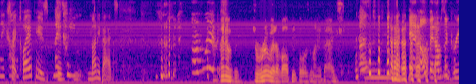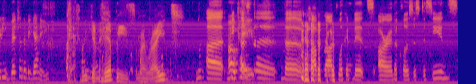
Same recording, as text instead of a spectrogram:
my That's right, Calliope is, My is queen. money bags. I'm rich. I know the druid of all people is money bags. i Can't help it. I was a greedy bitch at the beginning. freaking hippies, am I right? Uh, because Okay. the the pop rock looking bits are the closest to seeds,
